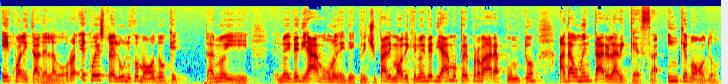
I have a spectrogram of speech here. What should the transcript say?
e qualità del lavoro. E questo è l'unico modo che noi, noi, vediamo, uno dei, dei, principali modi che noi vediamo per provare appunto ad aumentare la ricchezza. In che modo?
